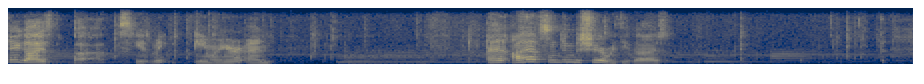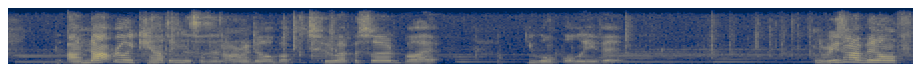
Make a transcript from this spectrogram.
Hey guys, uh, excuse me, Gamer here, and and I have something to share with you guys. I'm not really counting this as an Armadillo Buck 2 episode, but you won't believe it. The reason I've been off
